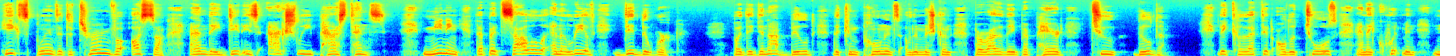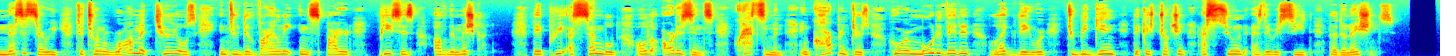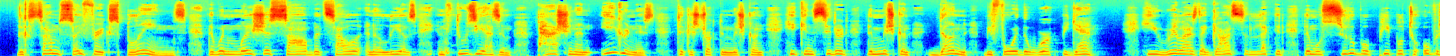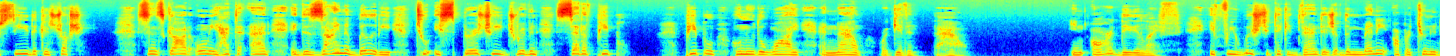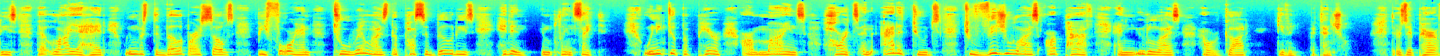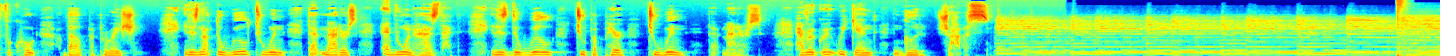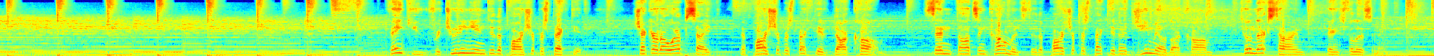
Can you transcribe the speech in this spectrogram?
He explains that the term va'asa and they did is actually past tense, meaning that Betzalel and Eliav did the work, but they did not build the components of the Mishkan, but rather they prepared to build them. They collected all the tools and equipment necessary to turn raw materials into divinely inspired pieces of the Mishkan. They pre-assembled all the artisans, craftsmen, and carpenters who were motivated like they were to begin the construction as soon as they received the donations. The Chassam Sofer explains that when Moshe saw Betzalel and Eliav's enthusiasm, passion, and eagerness to construct the Mishkan, he considered the Mishkan done before the work began. He realized that God selected the most suitable people to oversee the construction. Since God only had to add a design ability to a spiritually driven set of people. People who knew the why and now were given the how. In our daily life, if we wish to take advantage of the many opportunities that lie ahead, we must develop ourselves beforehand to realize the possibilities hidden in plain sight. We need to prepare our minds, hearts, and attitudes to visualize our path and utilize our God-given potential. There's a powerful quote about preparation. It is not the will to win that matters. Everyone has that. It is the will to prepare to win that matters. Have a great weekend and good Shabbos. Thank you for tuning in to the Parsha Perspective. Check out our website, theparshaperspective.com. Send thoughts and comments to theparshaperspective at gmail.com. Till next time, thanks for listening.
